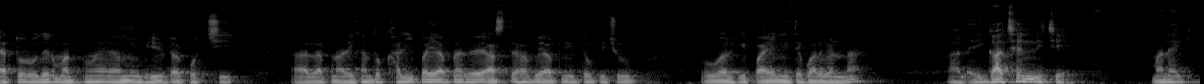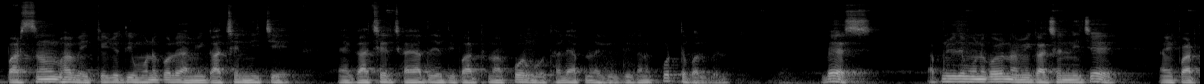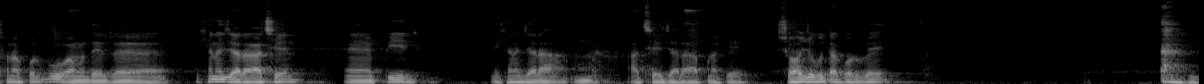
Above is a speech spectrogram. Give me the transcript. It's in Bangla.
এত রোদের মাধ্যমে আমি ভিডিওটা করছি। আর আপনার এখানে তো খালি পায়ে আপনাকে আসতে হবে, আপনি তো কিছু আর কি পায়ে নিতে পারবেন না। আর এই গাছের নিচে মানে পার্সোনালভাবে কেউ যদি মনে করে আমি গাছের নিচে গাছের ছায়াতে যদি প্রার্থনা করব, তাহলে আপনারা কিন্তু এখানে করতে পারবেন। বেশ আপনি যদি মনে করেন আমি গাছের নিচে আমি প্রার্থনা করব, আমাদের এখানে যারা আছেন পীর, এখানে যারা আছে, যারা আপনাকে সহযোগিতা করবে।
